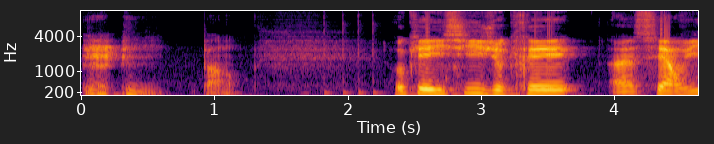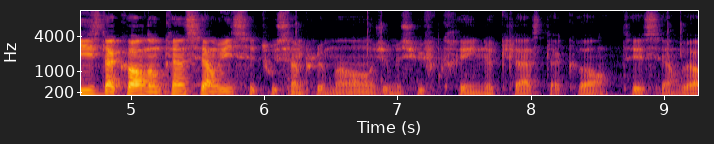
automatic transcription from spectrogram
Pardon. Ok, ici je crée un service, d'accord Donc un service c'est tout simplement, je me suis créé une classe, d'accord T-Server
